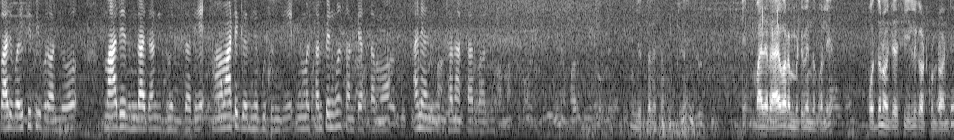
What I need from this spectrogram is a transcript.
వాళ్ళు వైసీపీ వాళ్ళు మాదేది ఉండదు అని గెలుస్తుంది. మా మాట నెగ్గుతుంది. మిమ్మల్ని చంపేని కూడా చంపేస్తాము అని అనుకుంటున్నారు సార్ వాళ్ళు. చెప్తాను సార్? మాది రాయవరం మిట్టిమిందపల్లి. పొద్దున వచ్చేసి ఇల్లు కట్టుకుంటా అంటే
